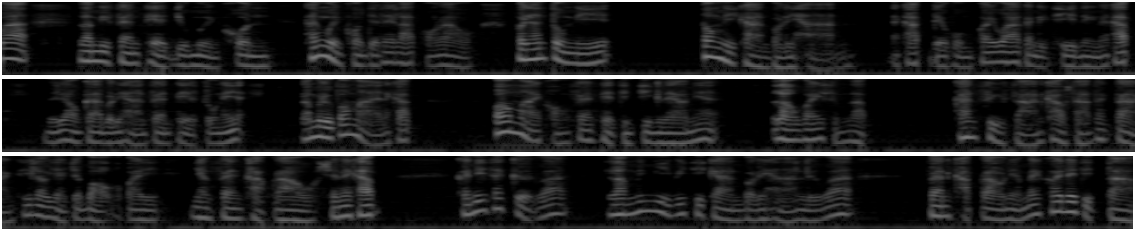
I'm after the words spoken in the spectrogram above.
ว่าเรามีแฟนเพจอยู่หมื่นคน ทั้งหมื่นคนจะได้รับของเรา เพราะฉะนั้นตรงนี้ต้องมีการบริหาร นะครับ เดี๋ยวผมค่อยว่ากันอีกทีหนึ่งนะครับ ในเรื่องของการบริหารแฟนเพจตรงนี้ เรามาดูเป้าหมายนะครับ เป้าหมายของแฟนเพจจริง ๆ แล้วเนี่ย เราไว้สำหรับการสื่อสารข่าวสารต่างๆ ที่เราอยากจะบอกออกไปยังแฟนคลับเราใช่ไหมครับ คราวนี้ถ้าเกิดว่าเราไม่มีวิธีการบริหารหรือว่าแฟนคลับเราเนี่ยไม่ค่อยได้ติดตาม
